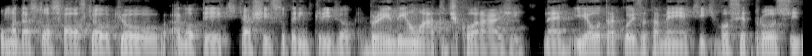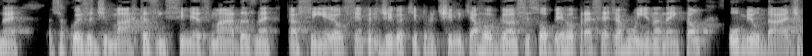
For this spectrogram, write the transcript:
uma das tuas falas que eu, que eu anotei aqui, que eu achei super incrível, branding é um ato de coragem, né? E outra coisa também aqui que você trouxe, né? Essa coisa de marcas em si mesmadas, né? Assim, eu sempre digo aqui para o time que arrogância e soberba precede a ruína, né? Então, humildade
